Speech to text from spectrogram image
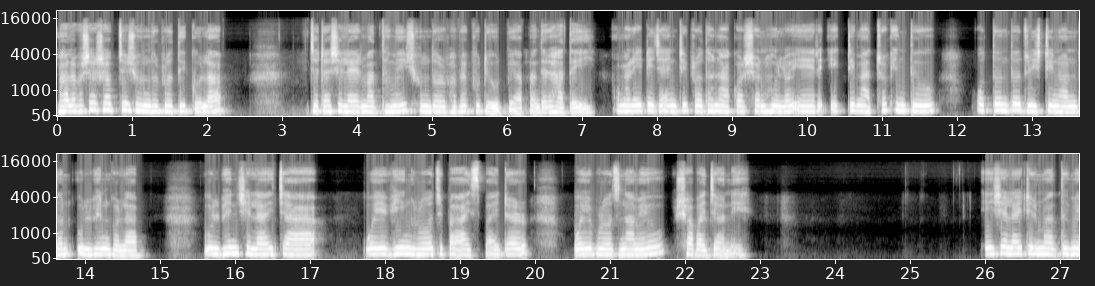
ভালোবাসার সবচেয়ে সুন্দর প্রতীক গোলাপ যেটা সেলাইয়ের মাধ্যমেই সুন্দরভাবে ফুটে উঠবে আপনাদের হাতেই। আমার এই ডিজাইনটি প্রধান আকর্ষণ হলো, এর একটি মাত্র কিন্তু অত্যন্ত দৃষ্টিনন্দন উলভেন গোলাপ। উলভেন সেলাই যা ওয়েভিং রোজ বা স্পাইডার ওয়েব রোজ নামেও সবাই জানে। এই সেলাইটির মাধ্যমে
